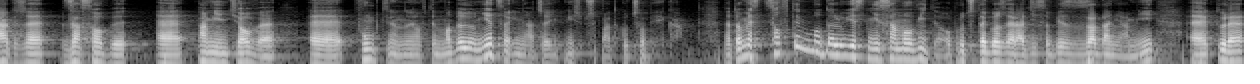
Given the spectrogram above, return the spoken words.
także zasoby e, pamięciowe funkcjonują w tym modelu nieco inaczej niż w przypadku człowieka. Natomiast co w tym modelu jest niesamowite, oprócz tego, że radzi sobie z zadaniami, które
